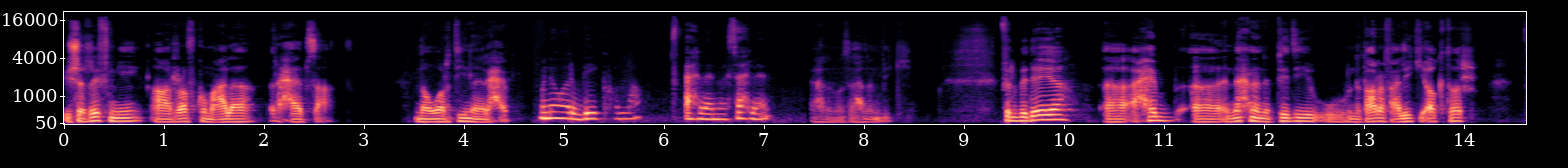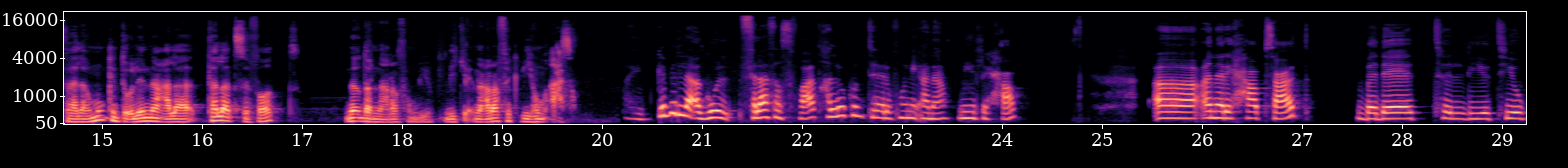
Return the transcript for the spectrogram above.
يشرفني أعرفكم على رحاب سعد. نورتينا يا رحاب. منور بيك والله. أهلا وسهلا. أهلا وسهلا بيكي في البداية آه، أحب آه، إن إحنا نبتدي ونتعرف عليكي أكتر. فلو ممكن تقولي لنا على ثلاث صفات نقدر نعرفهم بيهم بيكي نعرفك بيهم أحسن. طيب قبل لا أقول ثلاثة صفات خلوكم تعرفوني أنا. مين رحاب؟ آه أنا رحاب سعد. بديت اليوتيوب.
